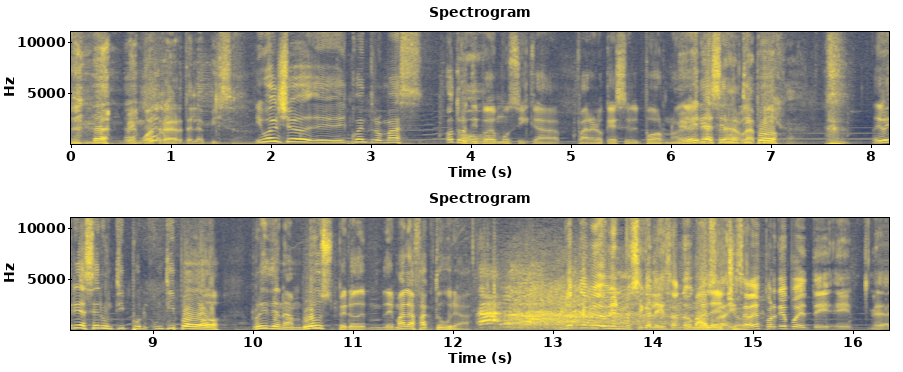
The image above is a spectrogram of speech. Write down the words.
Mm, Vengo a traerte la pizza. Igual yo eh, encuentro más otro Oh. tipo de música para lo que es el porno. Me Debería ser un tipo. Debería ser un tipo un tipo rhythm and blues pero de, de mala factura. No te veo bien musicalizando Mal cosas. hecho. ¿Y sabes por qué? Porque te, eh, eh,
